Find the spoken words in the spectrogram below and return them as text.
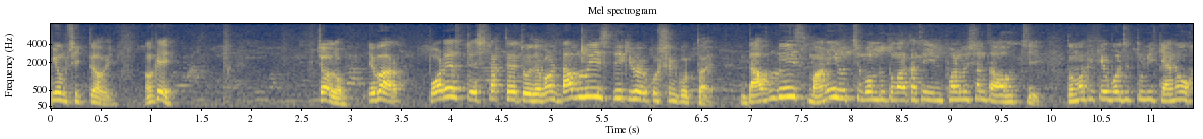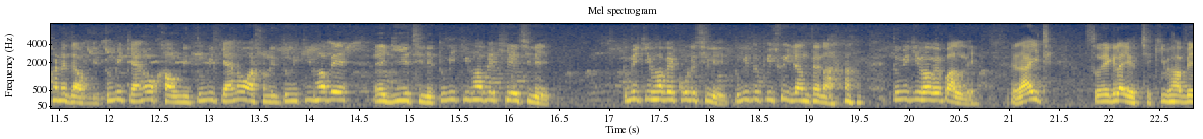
নিয়ম শিখতে হবে ওকে চলো, এবার পরের স্ট্রাকচারে চলে যাব। ডাব্লিউএস দিয়ে কীভাবে কোশ্চেন করতে হয়? ডাব্লিউএস মানেই হচ্ছে বন্ধু, তোমার কাছে ইনফরমেশন চাওয়া হচ্ছে। তোমাকে কেউ বলছে, তুমি কেন ওখানে যাওনি? তুমি কেন খাওনি? তুমি কেন আসোনি? তুমি কীভাবে গিয়েছিলে? তুমি কীভাবে খেয়েছিলে? তুমি কীভাবে করেছিলে? তুমি তো কিছুই জানতে না। তুমি কীভাবে পারলে? রাইট সো এগুলাই হচ্ছে, কীভাবে,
